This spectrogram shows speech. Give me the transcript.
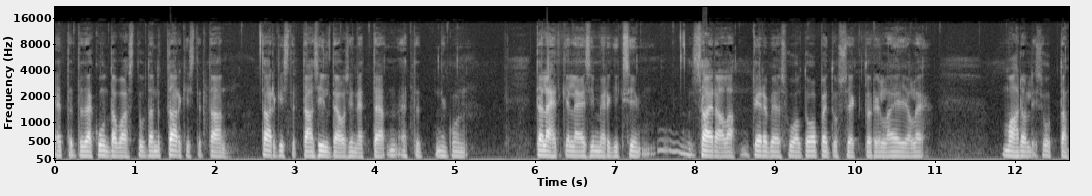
että tätä kuntavastuuta nyt tarkistetaan – tarkistetaan siltä osin, että, että niin kuin tällä hetkellä esimerkiksi sairaala, terveyshuolto, opetussektorilla ei ole mahdollisuutta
